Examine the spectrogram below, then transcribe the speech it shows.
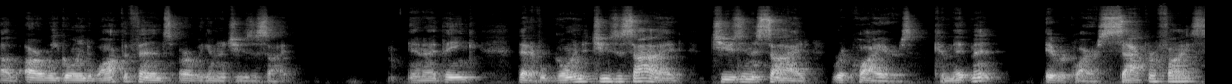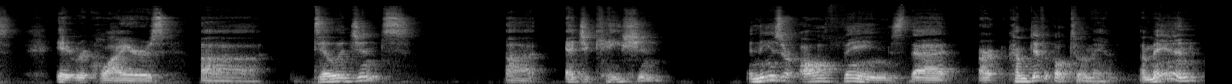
of are we going to walk the fence or are we going to choose a side? And i think that if we're going to choose a side choosing a side requires commitment it requires sacrifice it requires uh, diligence uh, education and these are all things that are come difficult to a man a man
